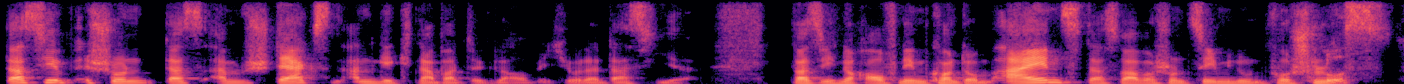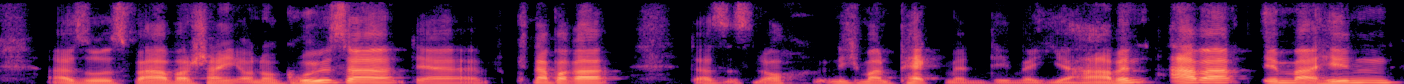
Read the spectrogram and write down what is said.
das hier ist schon das am stärksten angeknabberte, glaube ich, oder das hier, was ich noch aufnehmen konnte um eins. Das war aber schon zehn Minuten vor Schluss. Also es war wahrscheinlich auch noch größer, der Knabberer. Das ist noch nicht mal ein Pac-Man, den wir hier haben. Aber immerhin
